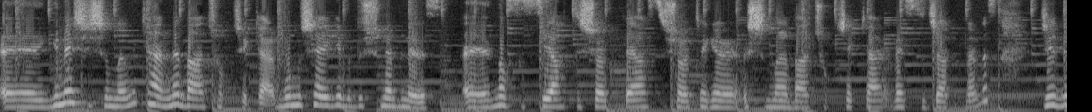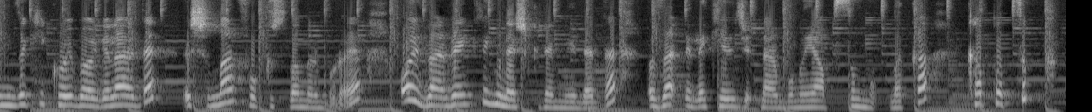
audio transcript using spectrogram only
e, güneş ışınlarını kendine daha çok çeker. Bunu şey gibi düşünebiliriz. E, nasıl siyah tişört, beyaz tişörte göre ışınları daha çok çeker ve sıcaklarız. Cildimizdeki koyu bölgelerde ışınlar fokuslanır buraya. O yüzden renkli güneş kremiyle de özellikle lekeli ciltler bunu yapsın mutlaka kapatıp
